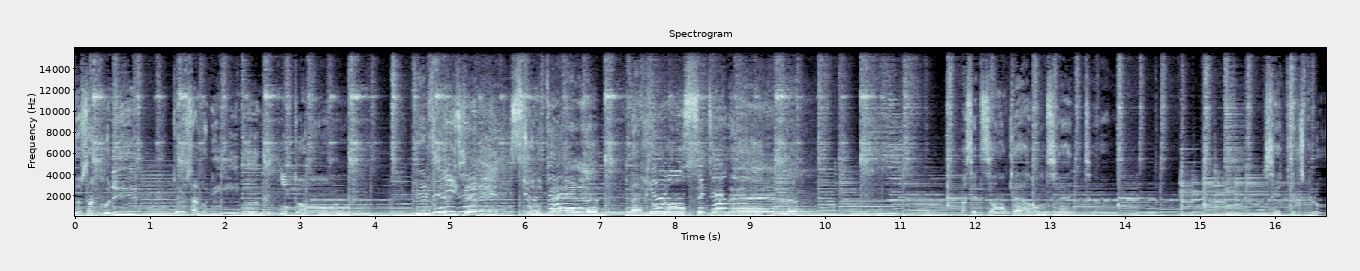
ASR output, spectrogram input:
Deux inconnus deux anonymes, mais pourtant pulvérisés violence éternelle. À 747, c'est explosé.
